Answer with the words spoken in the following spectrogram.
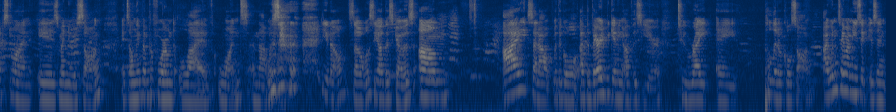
Next one is my newest song. It's only been performed live once, and that was, you know, so we'll see how this goes. Um, I set out with a goal at the very beginning of this year to write a political song. I wouldn't say my music isn't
